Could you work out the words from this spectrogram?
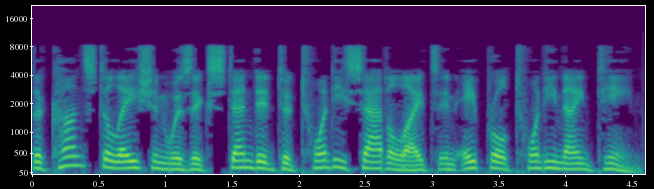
The constellation was extended to 20 satellites in April 2019.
